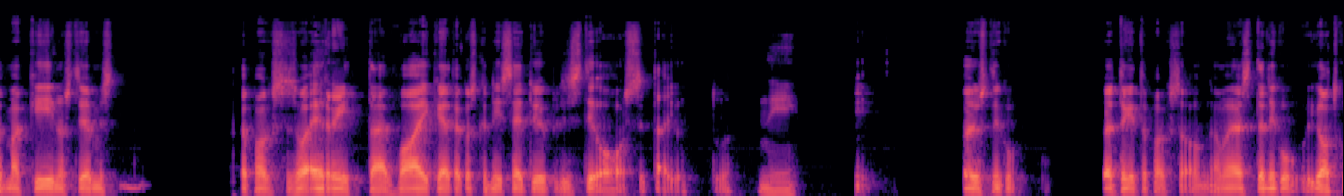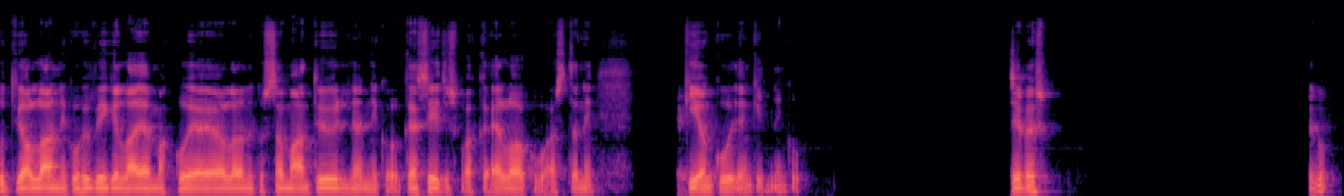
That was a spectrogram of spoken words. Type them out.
tämä kiinnosti ja mistä tapauksessa se on erittäin vaikeaa, koska niissä ei tyypillisesti ole sitä juttua. Niin. niin on just niin kuin joidenkin tapauksessa ongelma. Ja sitten niin kuin, jotkut, joilla on niin kuin hyvinkin laaja maku ja joilla on niin kuin samaan tyylinen niin kuin käsitys vaikka elokuvasta, niin sekin on kuitenkin niin kuin, se myös niin kuin,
